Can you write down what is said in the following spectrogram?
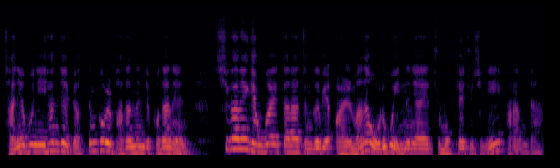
자녀분이 현재 몇 등급을 받았는지 보다는 시간의 경과에 따라 등급이 얼마나 오르고 있느냐에 주목해 주시기 바랍니다.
